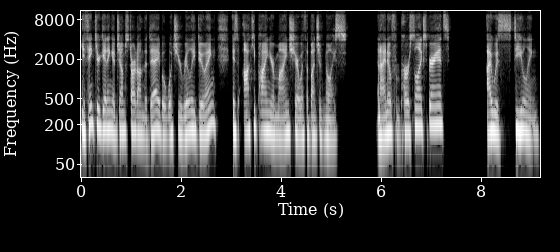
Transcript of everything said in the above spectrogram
You think you're getting a jump start on the day, but what you're really doing is occupying your mind share with a bunch of noise. And I know from personal experience, I was stealing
